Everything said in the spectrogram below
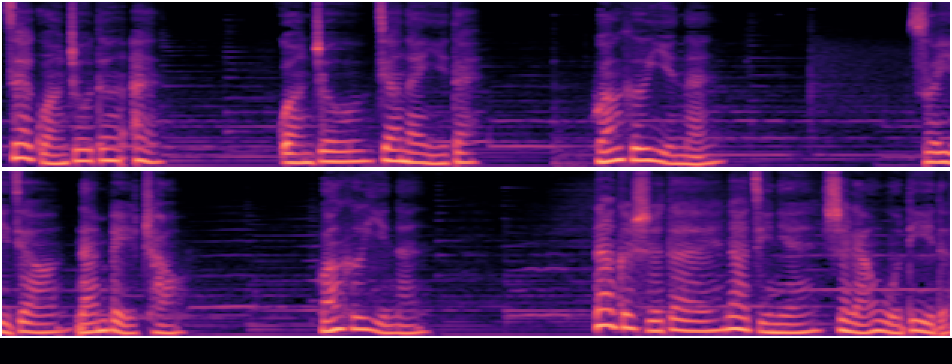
在广州登岸，广州江南一带，黄河以南，所以叫南北朝。黄河以南，那个时代那几年是梁武帝的。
